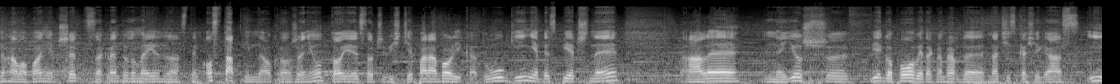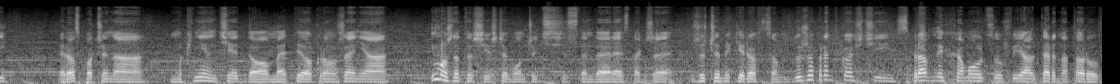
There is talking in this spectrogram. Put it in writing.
dohamowanie przed zakrętem numer 11. Ostatnim na okrążeniu to jest oczywiście parabolika. Długi, niebezpieczny, ale już w jego połowie tak naprawdę naciska się gaz i rozpoczyna mknięcie do mety okrążenia i można też jeszcze włączyć system DRS, także życzymy kierowcom dużo prędkości, sprawnych hamulców i alternatorów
